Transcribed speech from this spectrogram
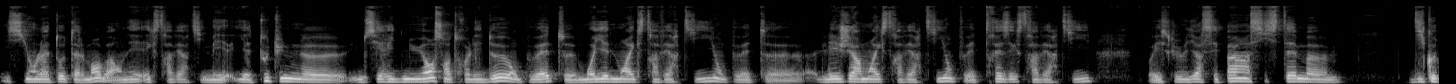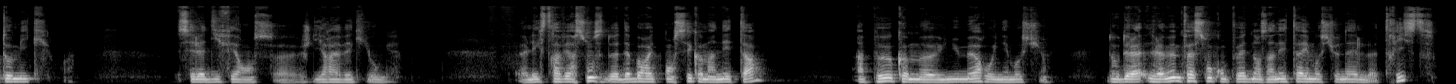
Et si on l'a totalement, bah, on est extraverti. Mais il y a toute une, euh, une, série de nuances entre les deux. On peut être moyennement extraverti, on peut être euh, légèrement extraverti, on peut être très extraverti. Vous voyez ce que je veux dire? C'est pas un système euh, dichotomique. C'est la différence, je dirais, avec Jung. L'extraversion, ça doit d'abord être pensé comme un état, un peu comme une humeur ou une émotion. Donc de la, de la même façon qu'on peut être dans un état émotionnel triste,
